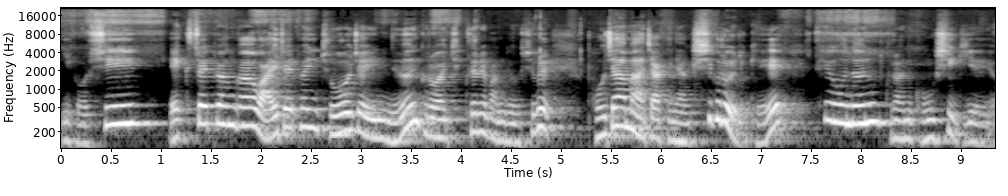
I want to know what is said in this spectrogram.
이것이 x절편과 y절편이 주어져 있는 그러한 직선의 방정식을 보자마자 그냥 식으로 이렇게 세우는 그런 공식이에요.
